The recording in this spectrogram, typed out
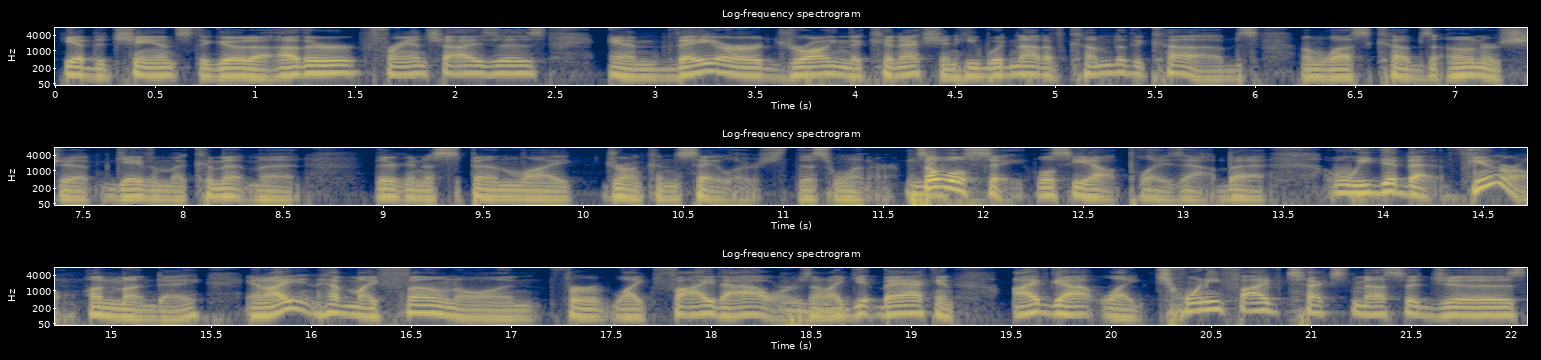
He had the chance to go to other franchises, and they are drawing the connection. He would not have come to the Cubs unless Cubs ownership gave him a commitment. They're going to spend like drunken sailors this winter. So mm-hmm. we'll see. We'll see how it plays out. But we did that funeral on Monday, and I didn't have my phone on for like five hours. And mm-hmm. I get back, and I've got like 25 text messages,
